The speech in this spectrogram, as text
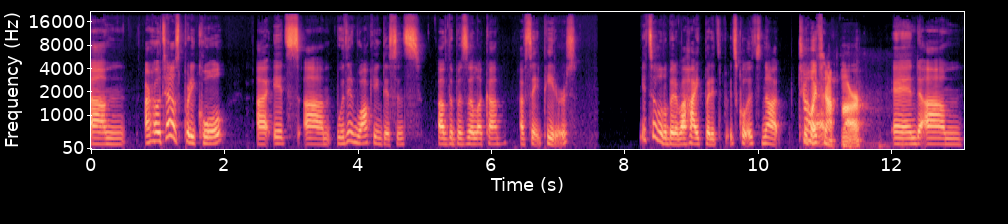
Um, our hotel is pretty cool. Uh, it's um, within walking distance of the Basilica of St. Peter's. It's a little bit of a hike, but it's it's cool. It's not too. Oh, bad. it's not far. And um,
